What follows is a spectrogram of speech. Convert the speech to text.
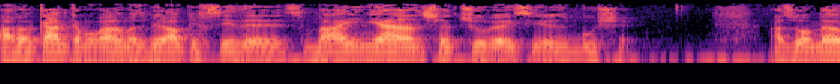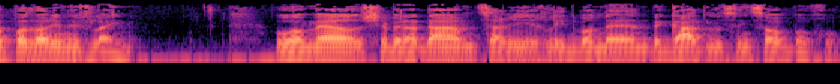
אבל כאן כמובן הוא מסביר על פרסידס, מה העניין של תשובה איסיוס בושה. אז הוא אומר פה דברים נפלאים. הוא אומר שבן אדם צריך להתבונן בגדלוס אינסוף ברוך הוא.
